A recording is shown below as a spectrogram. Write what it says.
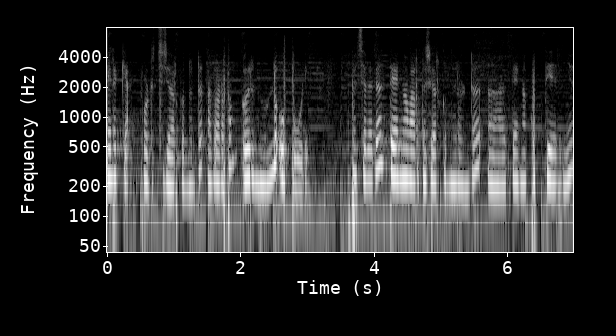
ഏലക്ക പൊടിച്ച് ചേർക്കുന്നുണ്ട്. അതോടൊപ്പം ഒരു നുള്ളു ഉപ്പ് കൂടി. അപ്പോൾ ചിലർ തേങ്ങ വറുത്ത് ചേർക്കുന്നവരുണ്ട്. തേങ്ങ കുത്തി അരിഞ്ഞ്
